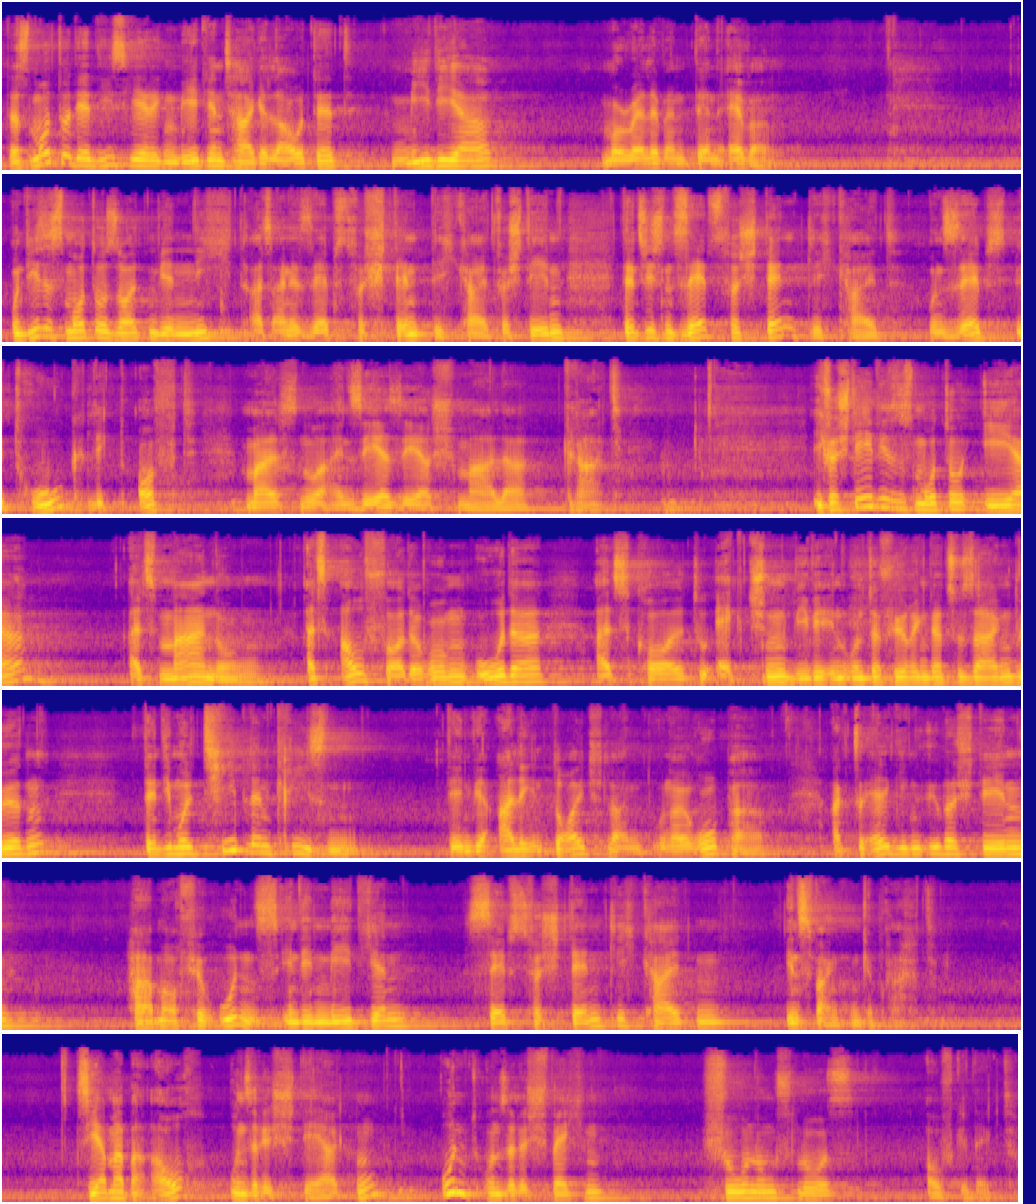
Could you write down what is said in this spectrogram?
Das Motto der diesjährigen Medientage lautet Media more relevant than ever. Und dieses Motto sollten wir nicht als eine Selbstverständlichkeit verstehen, denn zwischen Selbstverständlichkeit und Selbstbetrug liegt oftmals nur ein sehr, sehr schmaler Grat. Ich verstehe dieses Motto eher als Mahnung, als Aufforderung oder als Call to Action, wie wir in Unterföhring dazu sagen würden. Denn die multiplen Krisen, denen wir alle in Deutschland und Europa aktuell gegenüberstehen, haben auch für uns in den Medien Selbstverständlichkeiten ins Wanken gebracht. Sie haben aber auch unsere Stärken und unsere Schwächen schonungslos aufgedeckt.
